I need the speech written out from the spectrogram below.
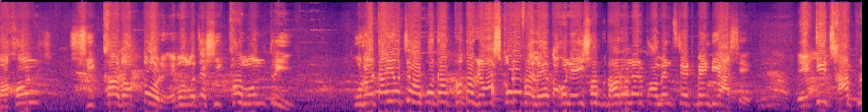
যখন শিক্ষা দপ্তর এবং হচ্ছে শিক্ষামন্ত্রী পুরোটাই হচ্ছে অপদার্থতা গ্রাস করে ফেলে, তখন এই সব ধরনের কমেন্ট স্টেটমেন্টই আসে। একটি ছাত্র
